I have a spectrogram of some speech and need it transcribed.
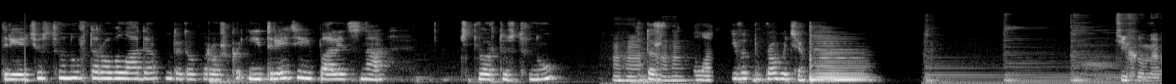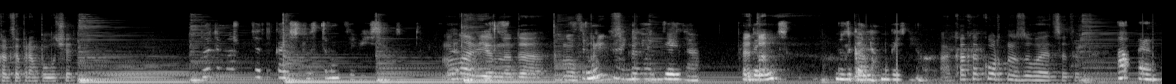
третью струну второго лада, вот этого порожка, и третий палец на четвертую струну, Мгм, тоже второго лада. И вот попробуйте. Тихо у меня как-то прям получается. Ну, это может быть от качества струн зависит. Ну, Э, наверное, да. Ну, в принципе. они отдельно Это- продаются в музыкальных магазинах. А как аккорд называется этот? АМ.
